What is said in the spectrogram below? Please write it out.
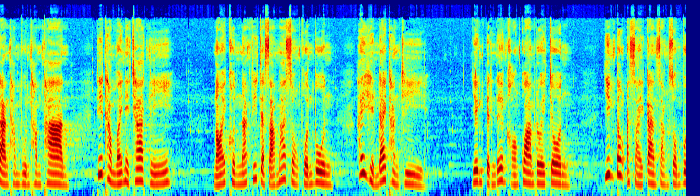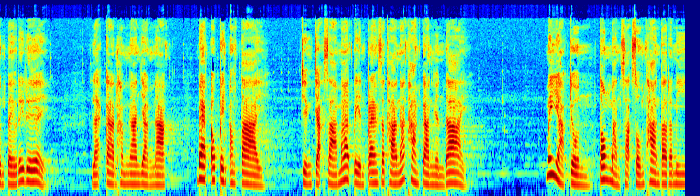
การทำบุญทำทานที่ทำไว้ในชาตินี้ น้อยคนนักที่จะสามารถส่งผลบุญให้เห็นได้ทันที ยิ่งเป็นเรื่องของความรวยจน ยิ่งต้องอาศัยการสั่งสมบุญไปเรื่อยๆ และการทำงานอย่างหนัก แบบเอาเป็นเอาตาย จึงจะสามารถเปลี่ยนแปลงสถานะทางการเงินได้ ไม่อยากจนต้องหมั่นสะสมทานบารมี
